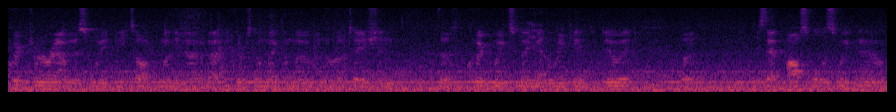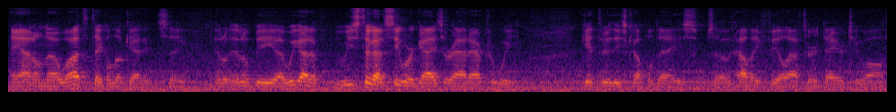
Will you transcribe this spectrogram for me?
Quick turnaround this week. You talked Monday night about if there's going to make a move in the rotation. The quick weeks maybe Yeah. the weekend to do it. But is that possible this week now? Yeah, I don't know. We'll have to take a look at it and see. It'll it'll be. Uh, we got to. We still got to see where guys are at after we get through these couple days. So how they feel after a day or two off.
